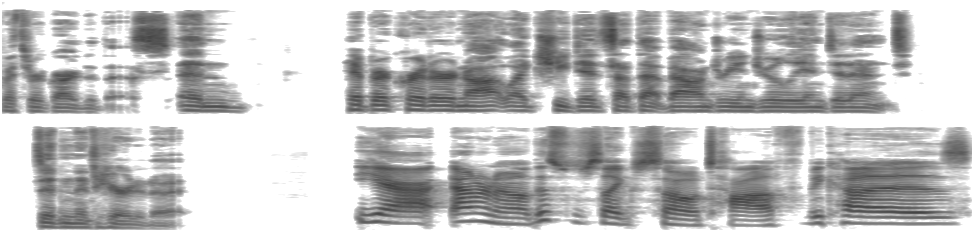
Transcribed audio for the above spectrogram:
with regard to this. And hypocrite or not, like she did set that boundary, and Julian didn't didn't adhere to it. Yeah, I don't know. This was like so tough because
